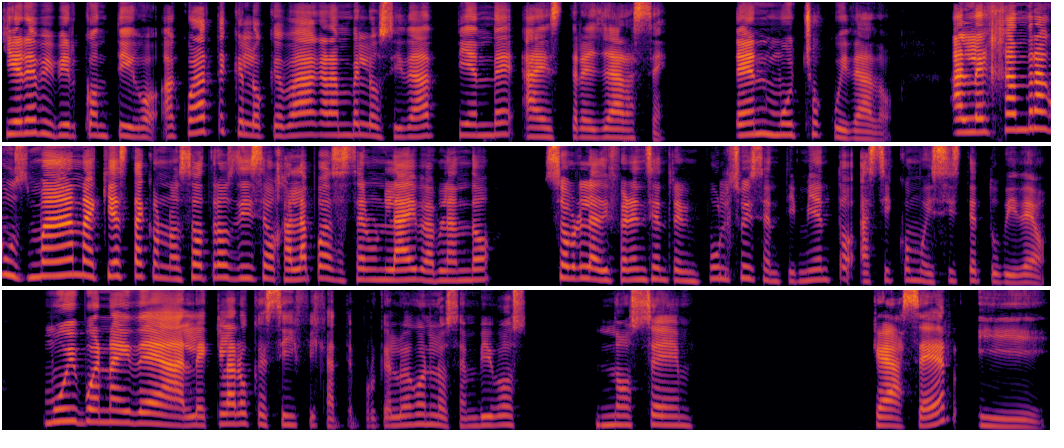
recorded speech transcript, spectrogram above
Quiere vivir contigo. Acuérdate que lo que va a gran velocidad tiende a estrellarse. Ten mucho cuidado. Alejandra Guzmán, aquí está con nosotros, dice, ojalá puedas hacer un live hablando sobre la diferencia entre impulso y sentimiento, así como hiciste tu video. Muy buena idea, Ale, claro que sí, fíjate, porque luego en los en vivos no sé qué hacer y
